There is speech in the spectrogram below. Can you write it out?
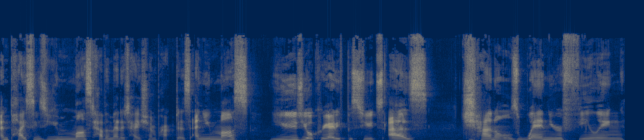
And Pisces, you must have a meditation practice and you must use your creative pursuits as channels when you're feeling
